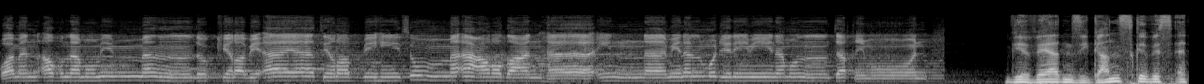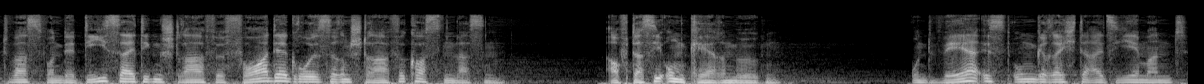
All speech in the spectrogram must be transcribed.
ومن أظلم ممن ذكر بآيات ربه ثم أعرض عنها إنا من المجرمين منتقمون wir werden sie ganz gewiss etwas von der diesseitigen Strafe vor der größeren Strafe kosten lassen, auf dass sie umkehren mögen. Und wer ist ungerechter als jemand,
